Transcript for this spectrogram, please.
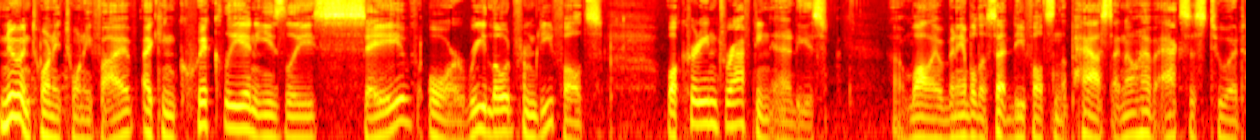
New in 2025, I can quickly and easily save or reload from defaults while creating drafting entities. Uh, while I've been able to set defaults in the past, I now have access to it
